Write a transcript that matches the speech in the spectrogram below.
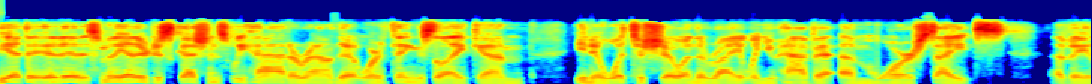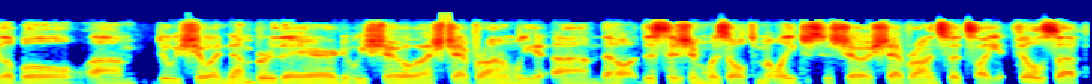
the other the, some of the other discussions we had around it were things like um, you know what to show on the right when you have a, a more sites available. Um, do we show a number there? Do we show a chevron? We um, the decision was ultimately just to show a chevron. So it's like it fills up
